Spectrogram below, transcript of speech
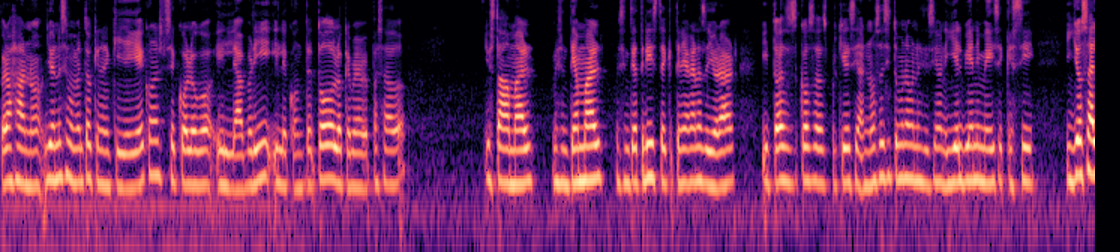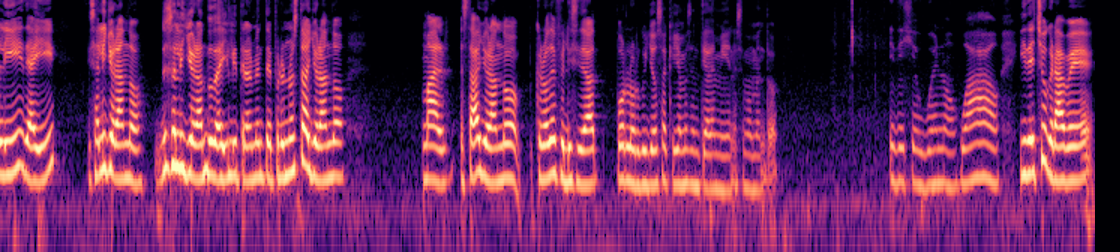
Pero, ajá, no, yo en ese momento que en el que llegué con el psicólogo y le abrí y le conté todo lo que me había pasado, yo estaba mal, me sentía mal, me sentía triste, que tenía ganas de llorar y todas esas cosas, porque yo decía, no sé si tomé una buena decisión. Y él viene y me dice que sí. Y yo salí de ahí y salí llorando. Yo salí llorando de ahí literalmente, pero no estaba llorando mal, estaba llorando, creo, de felicidad por lo orgullosa que yo me sentía de mí en ese momento. Y dije, bueno, wow. Y de hecho grabé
